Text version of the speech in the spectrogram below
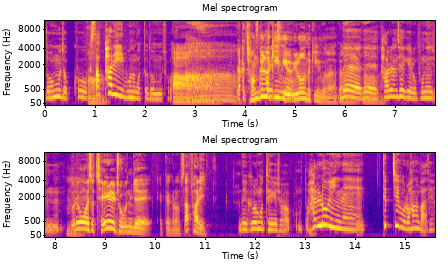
너무 좋고 그 어. 사파리 보는 것도 너무 좋아요. 아, 아. 약간 정글 느낌이 투어. 이런 느낌이구나. 약간. 네, 네, 아. 다른 세계로 보내주는. 놀이공원에서 제일 좋은 게 약간 그런 사파리. 네, 그런 거 되게 좋아하고 또 할로윈에 특집으로 하는 거 아세요?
